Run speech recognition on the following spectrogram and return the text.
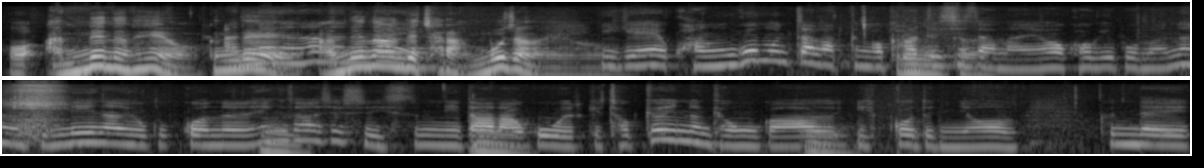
어, 안내는 해요. 근데 안내는 하는데 잘 안 보잖아요. 이게 광고 문자 같은 거 그러니까요. 받으시잖아요. 거기 보면은 금리나 요구권을 행사하실 수 있습니다라고 이렇게 적혀 있는 경우가 음. 있거든요. 근데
